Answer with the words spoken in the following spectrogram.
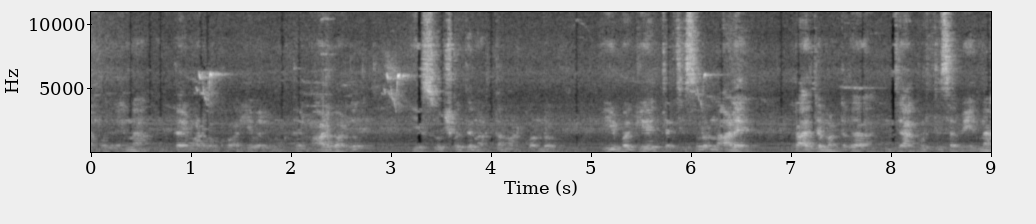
ನಮೂದನೆಯನ್ನು ಮುಕ್ತಾಯ ಮಾಡಬೇಕು. ಅಲ್ಲಿವರೆಗೂ ಮುಕ್ತಾಯ ಮಾಡಬಾರ್ದು. ಈ ಸೂಕ್ಷ್ಮತೆಯನ್ನು ಅರ್ಥ ಮಾಡಿಕೊಂಡು ಈ ಬಗ್ಗೆ ಚರ್ಚಿಸಲು ನಾಳೆ ರಾಜ್ಯ ಮಟ್ಟದ ಜಾಗೃತಿ ಸಭೆಯನ್ನು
